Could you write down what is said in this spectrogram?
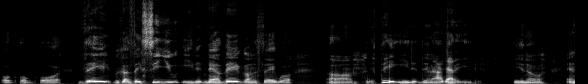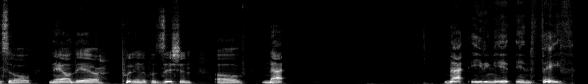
or, or, or they because they see you eat it now they're going to say well um, if they eat it then i got to eat it you know? And so now they're put in a position of not not eating it in faith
